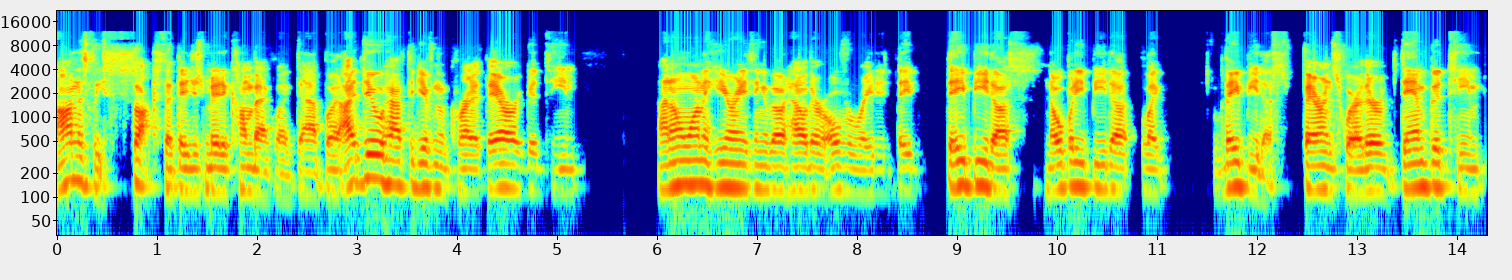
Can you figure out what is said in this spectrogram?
honestly sucks that they just made a comeback like that. But I do have to give them credit. They are a good team. I don't want to hear anything about how they're overrated. They they beat us. Nobody beat us like they beat us fair and square. They're a damn good team.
